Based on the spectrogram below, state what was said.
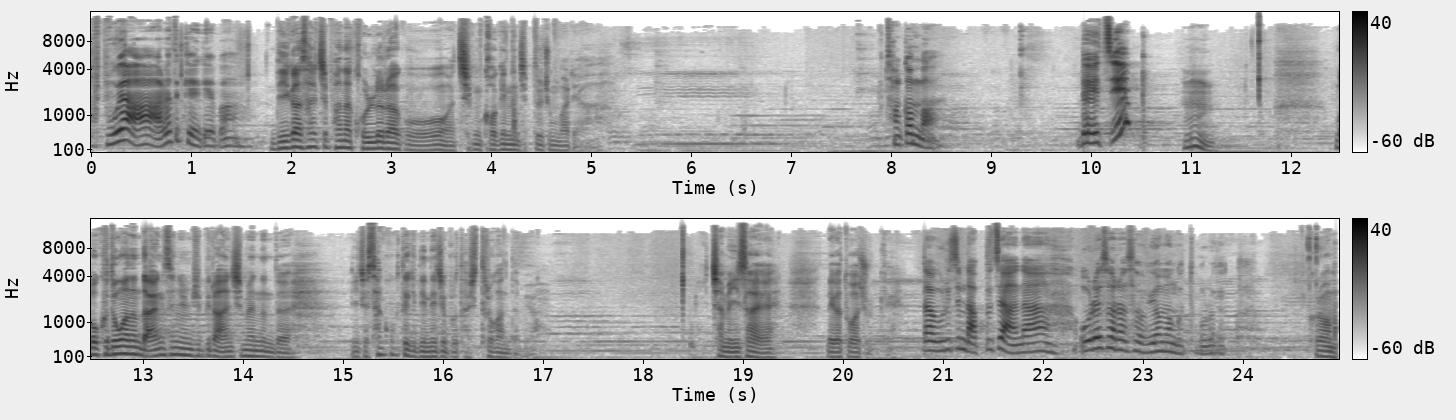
아, 뭐야 알아듣게 얘기해봐 네가 살 집 하나 고르라고 지금 거기 있는 집들 중 말이야. 잠깐만 내 집? 음. 뭐 그동안은 나영사님 집이라 안심했는데 이제 산꼭대기 니네 집으로 다시 들어간다며. 이참에 이사해. 내가 도와줄게. 나 우리 집 나쁘지 않아 오래 살아서 위험한 것도 모르겠고 그럼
